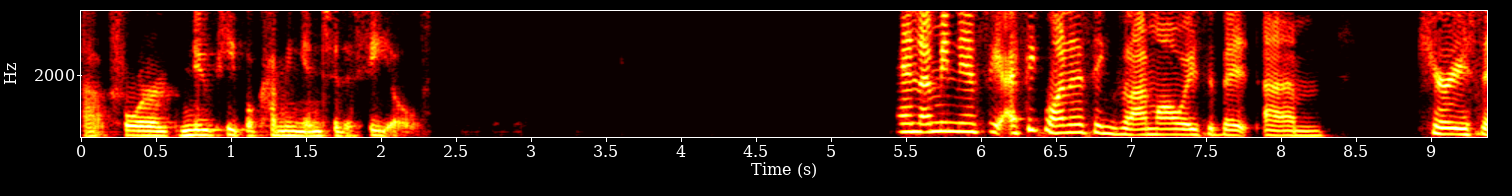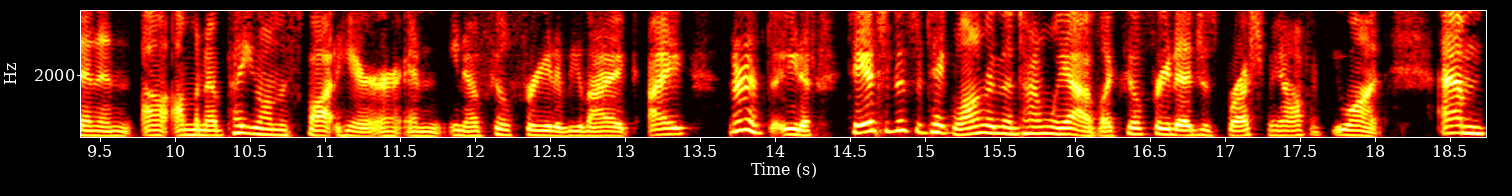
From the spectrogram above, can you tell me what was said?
uh, for new people coming into the field. And I mean, Nancy, I think one of the things that I'm always a bit um, curious in and uh, i'm going to put you on the spot here and you know feel free to be like i i don't have to you know to answer this would take longer than the time we have. Like feel free to just brush me off if you want. Um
